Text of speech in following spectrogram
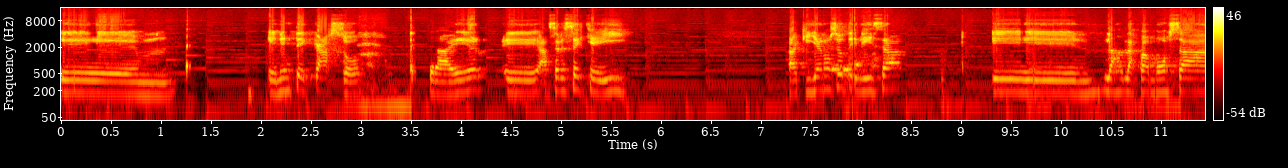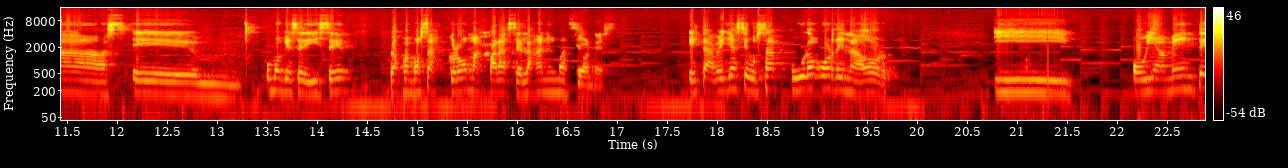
eh, en este caso, traer, eh, hacer CGI aquí ya no se utiliza eh, las, las famosas, eh, ¿cómo que se dice? Las famosas cromas para hacer las animaciones. Esta vez ya se usa puro ordenador. Y obviamente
